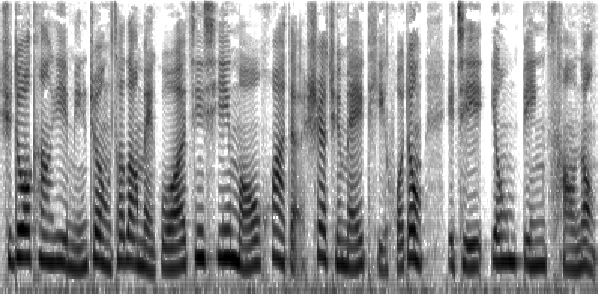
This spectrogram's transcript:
许多抗议民众遭到美国精心谋划的社群媒体活动以及佣兵操弄。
